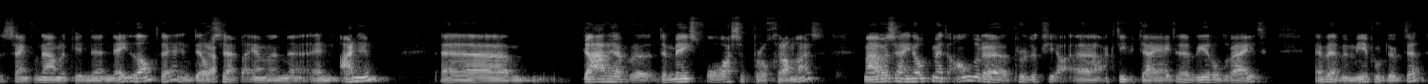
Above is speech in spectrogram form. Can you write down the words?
zijn voornamelijk in Nederland, hè, in Delfzijl ja. en, en Arnhem. Ehm, daar hebben we de meest volwassen programma's. Maar we zijn ook met andere productieactiviteiten wereldwijd. we hebben meer producten.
